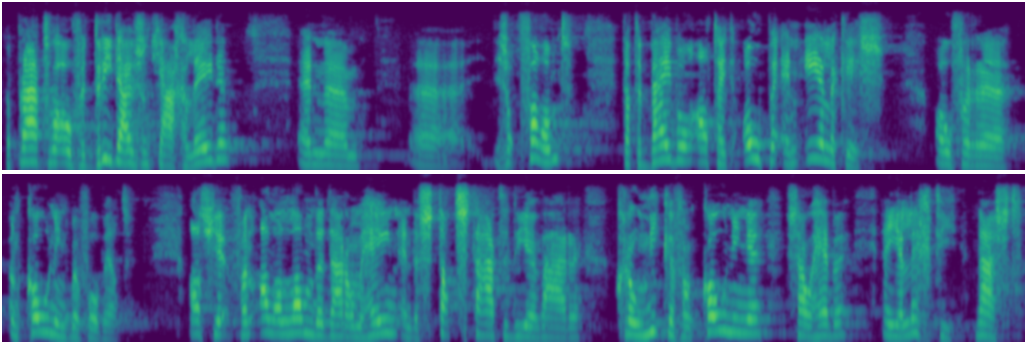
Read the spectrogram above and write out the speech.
Dan praten we over 3000 jaar geleden. En ehm, het is opvallend dat de Bijbel altijd open en eerlijk is over uh, een koning bijvoorbeeld. Als je van alle landen daaromheen en de stadstaten die er waren, kronieken van koningen zou hebben en je legt die naast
